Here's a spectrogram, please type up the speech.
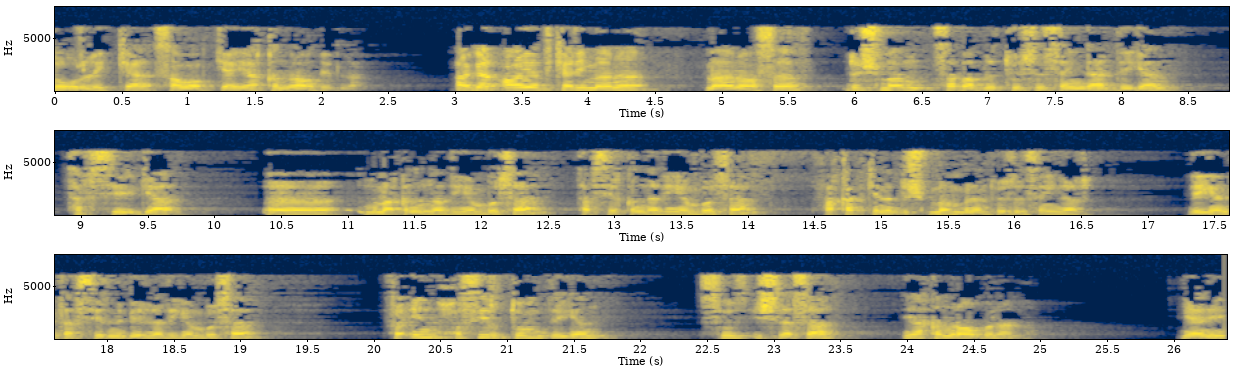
to'g'rilikka savobga yaqinroq dedilar. Agar oyat karimani ma'nosi dushman sababli to'silsanglar degan tafsirga e, nima qilinadigan bo'lsa tafsir qilinadigan bo'lsa faqatgina dushman bilan to'silsanglar degan tafsirni beriladigan bo'lsa fain husirtum degan so'z ishlasa yaqinroq bo'ladi. Ya'ni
